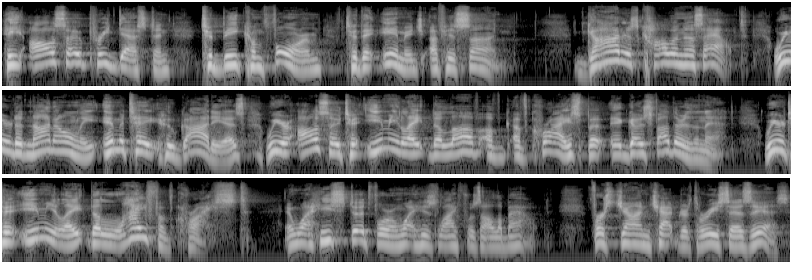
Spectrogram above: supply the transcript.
he also predestined to be conformed to the image of his son. God is calling us out. We are to not only imitate who God is, we are also to emulate the love of, of Christ, but it goes further than that. We are to emulate the life of Christ and what he stood for and what his life was all about. First John chapter 3 says this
